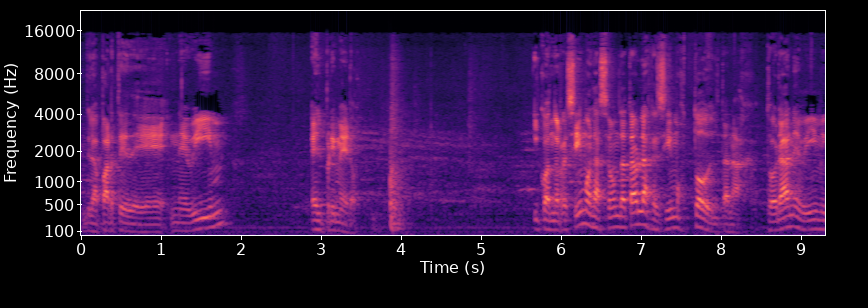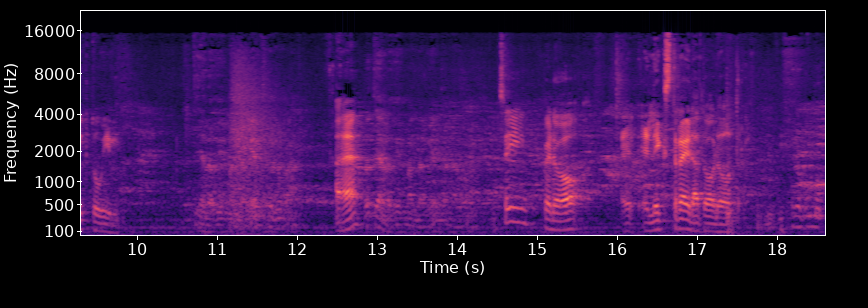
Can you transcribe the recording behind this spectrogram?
de la parte de Nebim, el primero. Y cuando recibimos la segunda tabla, recibimos todo el Tanaj, Torá, Nebim y Ktubim. ¿No tienen los 10 mandamientos, no? ¿Eh? ¿No tienen los 10 mandamientos, no? Sí, pero el- el extra era todo lo otro. Pero ¿cómo,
